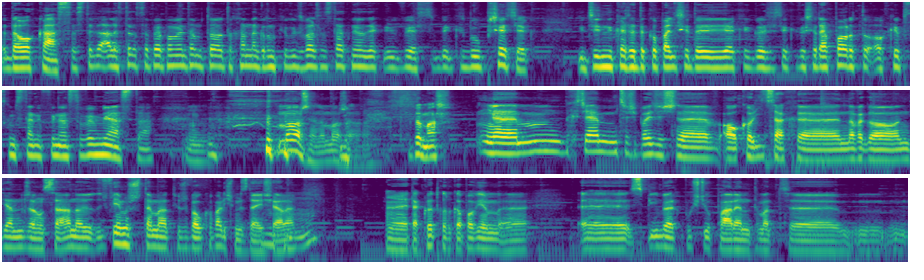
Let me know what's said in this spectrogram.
dało kasę. Z tego, ale z tego co ja pamiętam, to, to Hanna Gronkiewicz-Waltz ostatnio, jak, wiesz, jakiś był przeciek i dziennikarze dokopali się do jakiegoś, jakiegoś raportu o kiepskim stanie finansowym miasta. Może, no może. No. Co to masz? Em, chciałem coś powiedzieć e, o okolicach e, nowego Indiana Jonesa. No, wiem, że temat już wałkowaliśmy, zdaje się, ale e, tak krótko tylko powiem. Spielberg puścił parę na temat, mm,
